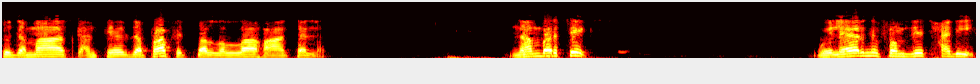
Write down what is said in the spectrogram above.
to the mosque and tell the Prophet sallallahu alaihi wasallam. Number six, we learn from this hadith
